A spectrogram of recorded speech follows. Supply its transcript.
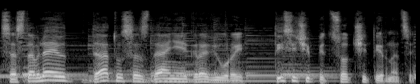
составляют дату создания гравюры – 1514.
